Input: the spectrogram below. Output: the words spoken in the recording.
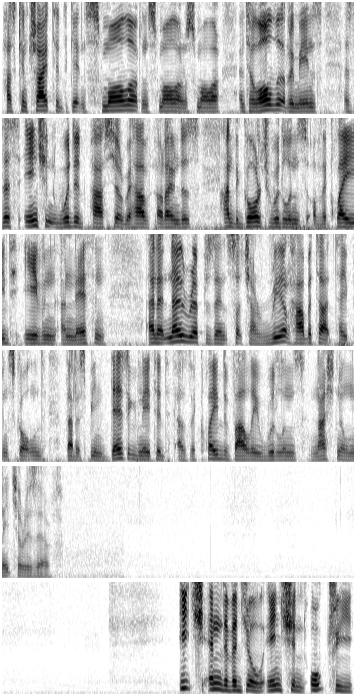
has contracted, getting smaller and smaller and smaller until all that remains is this ancient wooded pasture we have around us and the gorge woodlands of the Clyde, Avon and Nethan. And it now represents such a rare habitat type in Scotland that it's been designated as the Clyde Valley Woodlands National Nature Reserve. Each individual ancient oak tree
